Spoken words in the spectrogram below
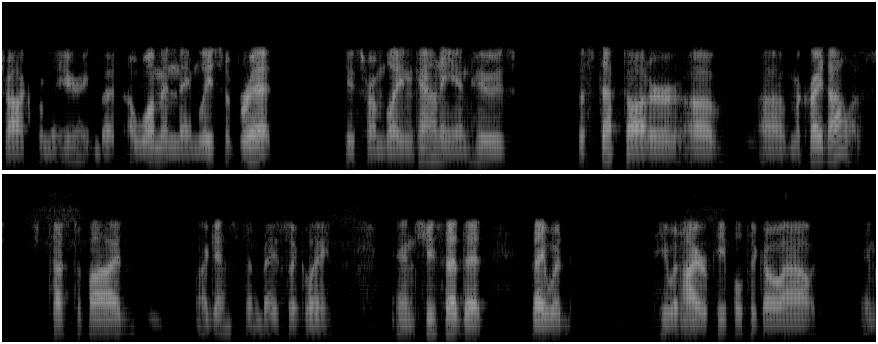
shock from the hearing, but a woman named Lisa Britt who's from Bladen County and who's the stepdaughter of, of McCrae Dowless. She testified against him basically, and she said that they would he would hire people to go out and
